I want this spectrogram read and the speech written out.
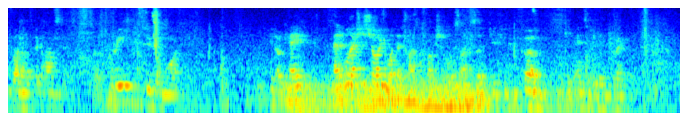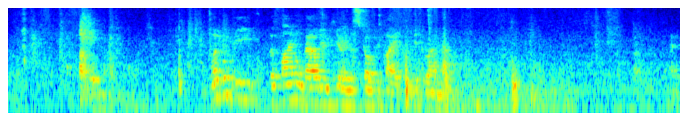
front of the constant. So 3, 2, and 1. Hit OK, and it will actually show you what that transfer function looks like so that you can confirm if you've entered it incorrectly. What will be the final value here in the scope if I hit run now? And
